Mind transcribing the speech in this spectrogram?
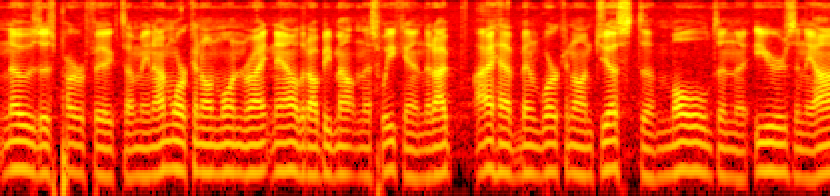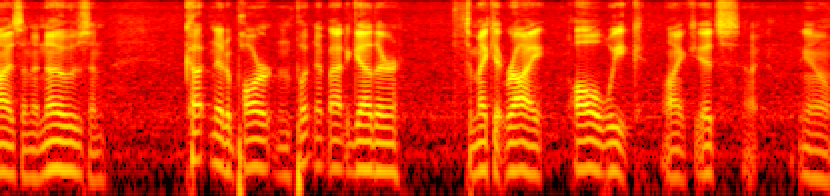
nose is perfect. I mean, I'm working on one right now that I'll be mounting this weekend that I I have been working on just the mold and the ears and the eyes and the nose and cutting it apart and putting it back together to make it right all week. Like it's, uh, you know,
